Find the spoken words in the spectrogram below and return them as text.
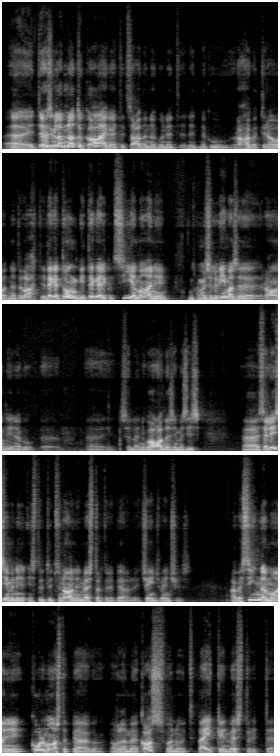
Äh, et ühesõnaga läheb natuke aega, et, et saada nagu need, need nagu rahakotirauad nii-öelda lahti ja tegelikult ongi tegelikult siiamaani, nüüd kui me selle viimase raundi nagu äh, äh selle nagu avaldasime, siis see oli esimene institutsionaalne investor tuli peale, oli Change Ventures aga sinnamaani kolm aastat peaaegu oleme kasvanud väikeinvestorite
